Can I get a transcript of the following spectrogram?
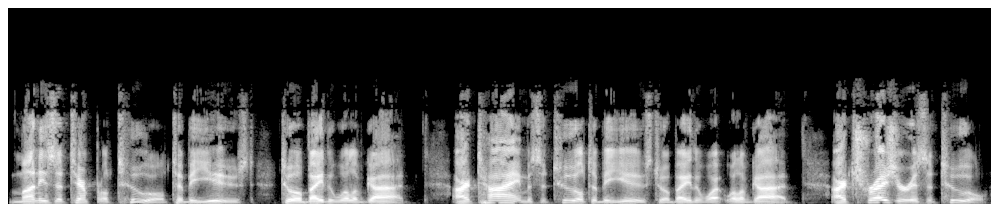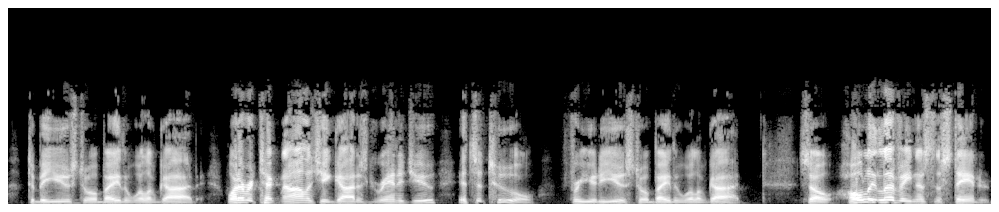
Money is a temporal tool to be used to obey the will of God. Our time is a tool to be used to obey the will of God. Our treasure is a tool to be used to obey the will of God. Whatever technology God has granted you, it's a tool for you to use to obey the will of God. So, holy living is the standard.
